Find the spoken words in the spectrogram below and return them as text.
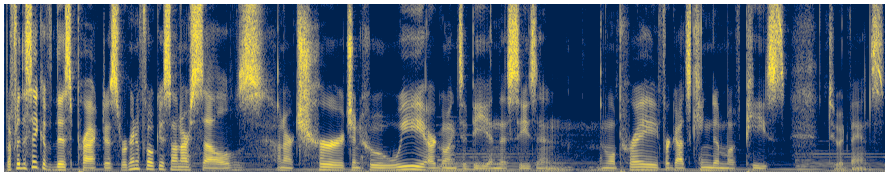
But for the sake of this practice, we're going to focus on ourselves, on our church, and who we are going to be in this season, and we'll pray for God's kingdom of peace to advance.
